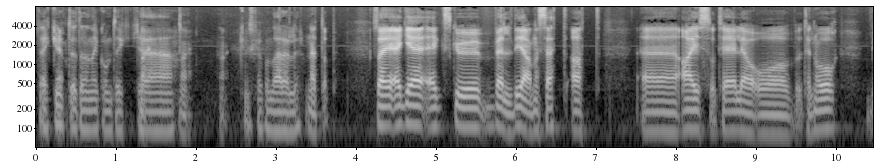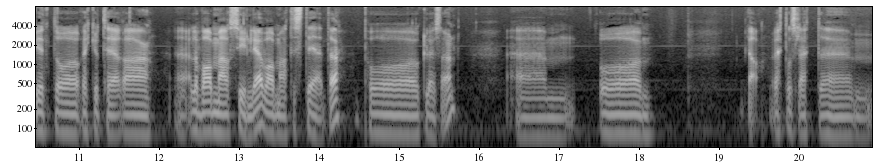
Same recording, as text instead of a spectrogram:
Det er ikke ute etter denne Comtec-kunnskapen nei, nei. der heller. Nettopp. Så jeg, jeg, skulle veldig gjerne sett at eh, Ice og Telia og Telenor begynte å rekruttere eh, Eller var mer synlige, var mer til stede på Gløshaugen. Um, og ja, rett og slett um,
